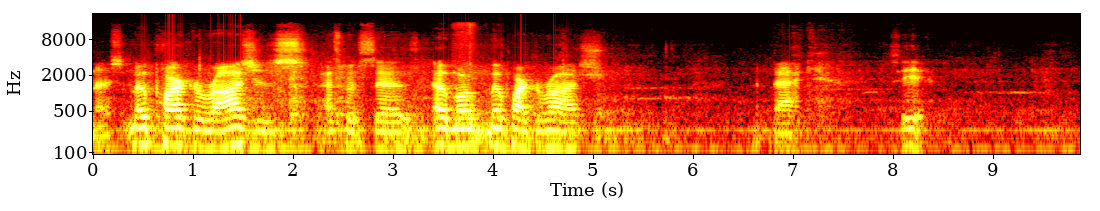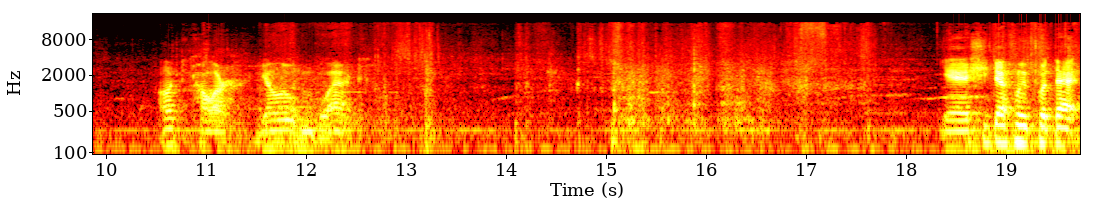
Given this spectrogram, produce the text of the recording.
Nice. Mopar Garages. That's what it says. Oh, Mo Mopar Garage. The back. See it? I like the color, yellow and black. Yeah, she definitely put that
